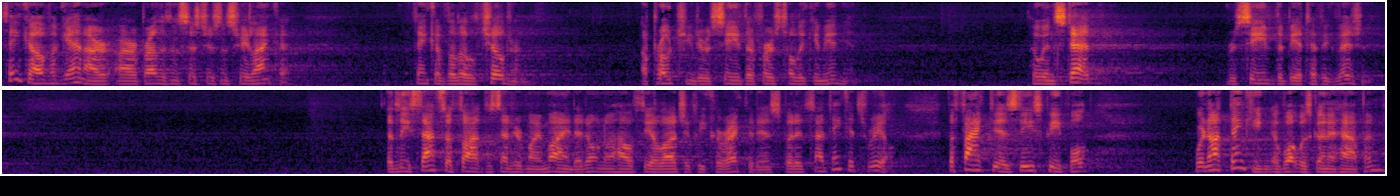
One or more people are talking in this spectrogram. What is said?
Think of, again, our, our brothers and sisters in Sri Lanka. Think of the little children approaching to receive their first Holy Communion, who instead received the beatific vision. At least that's a thought that's entered my mind. I don't know how theologically correct it is, but it's, I think it's real. The fact is, these people were not thinking of what was going to happen.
